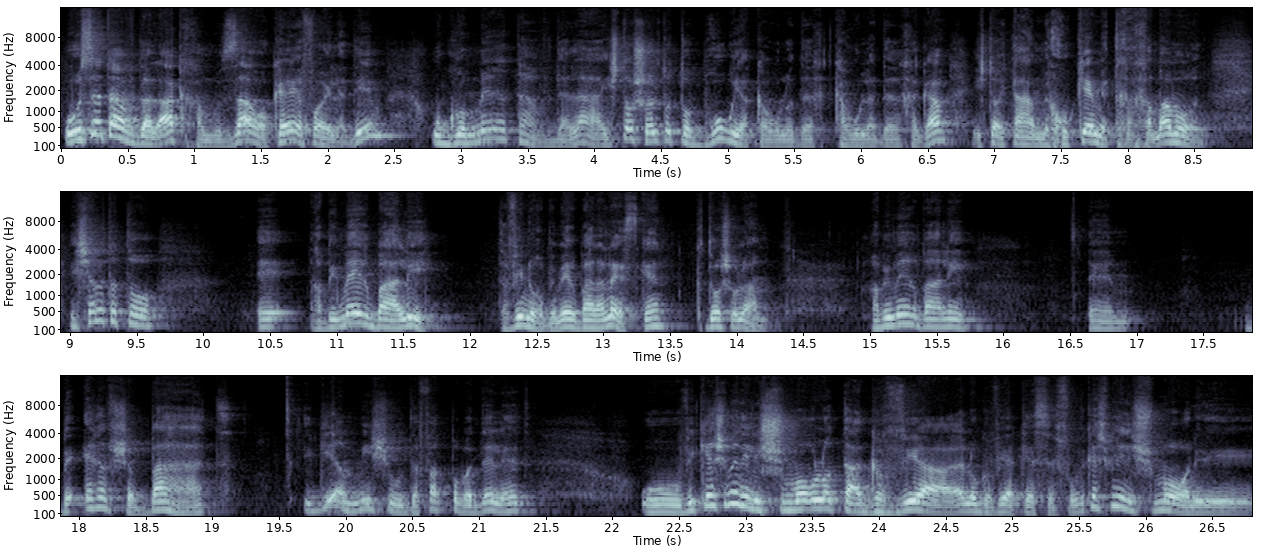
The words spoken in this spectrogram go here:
הוא עושה את ההבדלה, ככה מוזר, אוקיי, איפה הילדים? הוא גומר את ההבדלה, אשתו שואלת אותו, ברוריה קראו, לו דרך, קראו לה דרך אגב, אשתו הייתה מחוכמת, חכמה מאוד. היא שואלת אותו, אה, רבי מאיר בעלי, תבינו, רבי מאיר בעל הנס, כן? קדוש עולם. רבי מאיר בעלי, אה, בערב שבת הגיע מישהו, דפק פה בדלת, הוא ביקש ממני לשמור לו את הגביע, היה לו גביע כסף, הוא ביקש ממני לשמור, אני...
